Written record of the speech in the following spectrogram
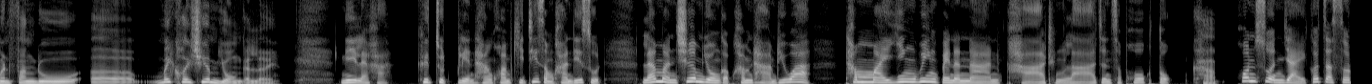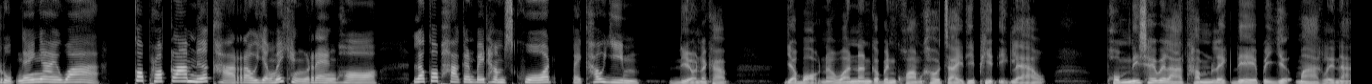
มันฟังดูเอ่อไม่ค่อยเชื่อมโยงกันเลย นี่แหละค่ะ คือจุดเปลี่ยนทางความคิดที่สำคัญที่สุด และมันเชื่อมโยงกับคำถามที่ว่าทำไมยิ่งวิ่งไปนานๆขาถึงล้าจนสะโพกตก ครับ คนส่วนใหญ่ก็จะสรุปง่าย ๆว่า ก็เพราะกล้ามเนื้อขาเรายังไม่แข็งแรงพอ แล้วก็พากันไปทำสควอตไปเข้ายิม เดี๋ยวนะครับ อย่าบอกนะว่านั่นก็เป็นความเข้าใจที่ผิดอีกแล้ว ผมนี่ใช้เวลาทำเล็กเดย์ไปเยอะมากเลยนะ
